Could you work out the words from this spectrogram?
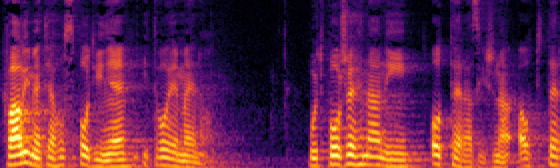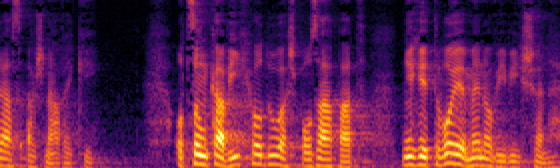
Chválime ťa, hospodine, i tvoje meno. Buď požehnaný od teraz, od teraz až na veky. Od slnka východu až po západ, nech je tvoje meno vyvýšené.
